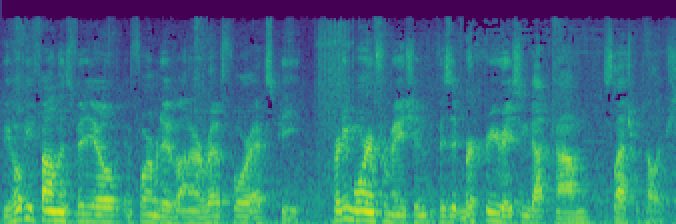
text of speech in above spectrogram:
We hope you found this video informative on our Rev4 XP. For any more information, visit mercuryracing.com slash propellers.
